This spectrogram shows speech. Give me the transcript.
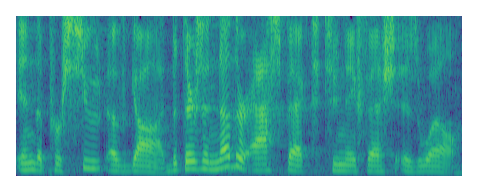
in the pursuit of God. But there's another aspect to Nephesh as well.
